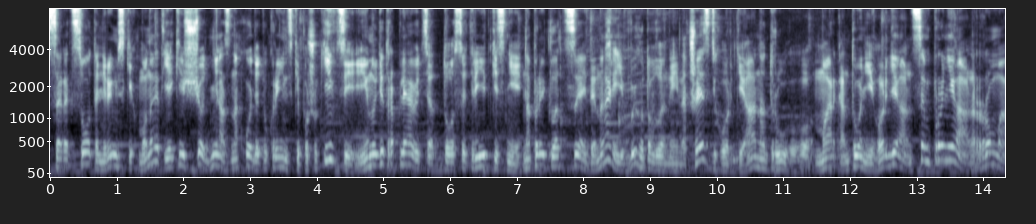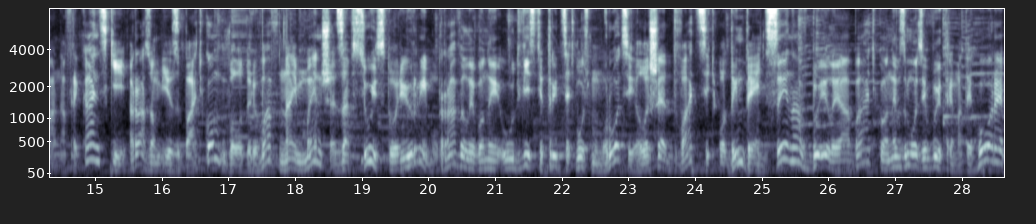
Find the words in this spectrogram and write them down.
Серед сотень римських монет, які щодня знаходять українські пошуківці, іноді трапляються досить рідкісні. Наприклад, цей динарій виготовлений на честь Гордіана II. Марк Антоній Гордіан Семпроніан Роман Африканський разом із батьком володарював найменше за всю історію Риму. Правили вони у 238 році лише 21 день. Сина вбили, а батько не в змозі витримати горе,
